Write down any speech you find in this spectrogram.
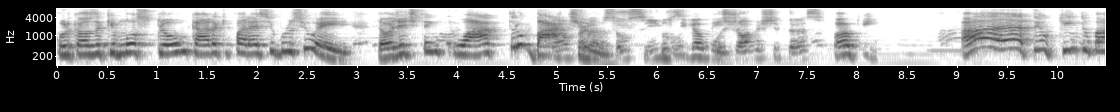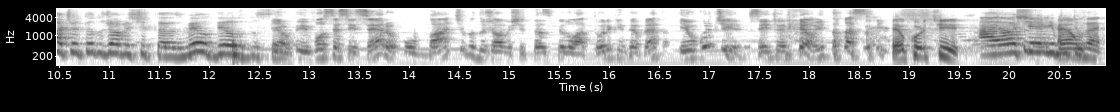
por causa que mostrou um cara que parece o Bruce Wayne. Então a gente tem quatro Batmans. Não, são cinco. Possivelmente. Os Jovens Titãs. Qual é o quinto? Ah, é, tem o quinto Batman dos Jovens Titãs. Meu Deus do céu. E, e vou ser sincero, o Batman dos Jovens Titãs, pelo ator que interpreta, eu curti. Você entendeu? Então, assim. Eu curti. Ah, eu achei ele muito é um, velho.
